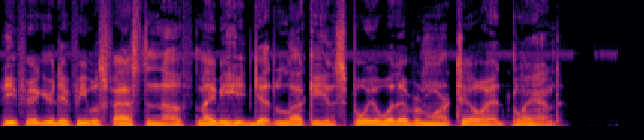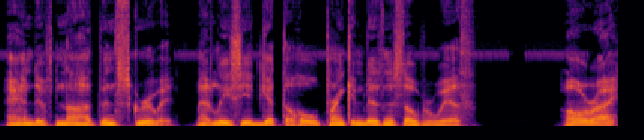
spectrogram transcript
He figured if he was fast enough, maybe he'd get lucky and spoil whatever Martell had planned. And if not, then screw it. At least he'd get the whole pranking business over with. All right,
